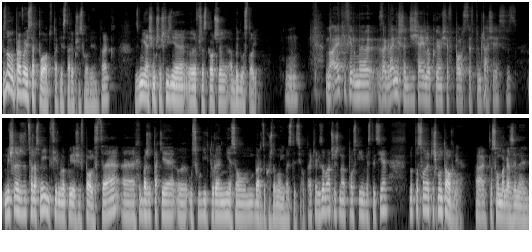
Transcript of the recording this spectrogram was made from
Znowu prawo jest jak płot, takie stare przysłowie. Tak? Zmienia się prześliznie, lew przeskoczy, a bydło stoi. Hmm. No a jakie firmy zagraniczne dzisiaj lokują się w Polsce w tym czasie? Myślę, że coraz mniej firm lokuje się w Polsce, e, chyba że takie e, usługi, które nie są bardzo kosztowną inwestycją. Tak? Jak zobaczysz na polskie inwestycje, no to są jakieś montownie, tak? to są magazyny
